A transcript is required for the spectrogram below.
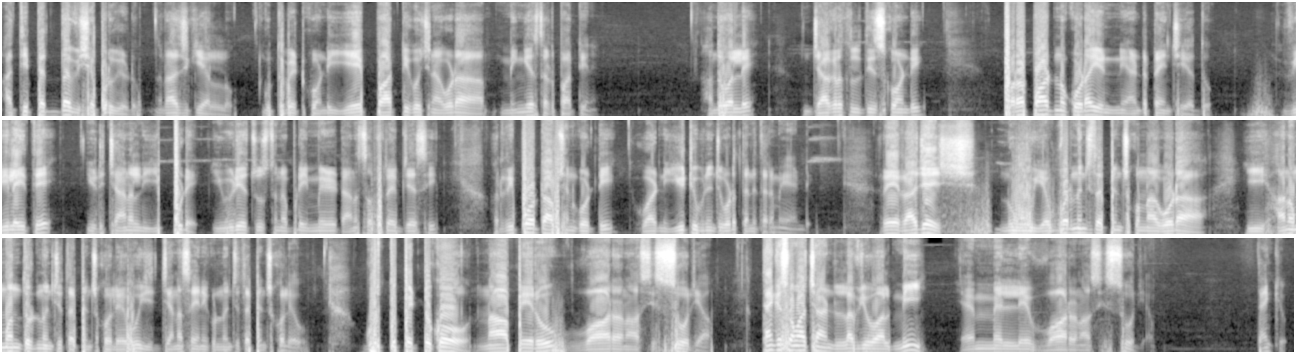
అతిపెద్ద విషపురుగుడు రాజకీయాల్లో. గుర్తుపెట్టుకోండి ఏ పార్టీకి వచ్చినా కూడా మింగేస్తాడు పార్టీని. అందువల్లే జాగ్రత్తలు తీసుకోండి. పొరపాటును కూడా వీడిని ఎంటర్టైన్ చేయొద్దు. వీలైతే వీడి ఛానల్ని ఇప్పుడే ఈ వీడియో చూస్తున్నప్పుడు ఇమ్మీడియట్ అన్సబ్స్క్రైబ్ చేసి రిపోర్ట్ ఆప్షన్ కొట్టి వాడిని యూట్యూబ్ నుంచి కూడా తనితరమేయండి రే రాజేష్ నువ్వు ఎవరి నుంచి తప్పించుకున్నా కూడా ఈ హనుమంతుడి నుంచి తప్పించుకోలేవు ఈ జన సైనికుడి నుంచి తప్పించుకోలేవు. గుర్తుపెట్టుకో నా పేరు Varanasi Surya. Thank you so much and love you all me MLA Varanasi Surya. Thank you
